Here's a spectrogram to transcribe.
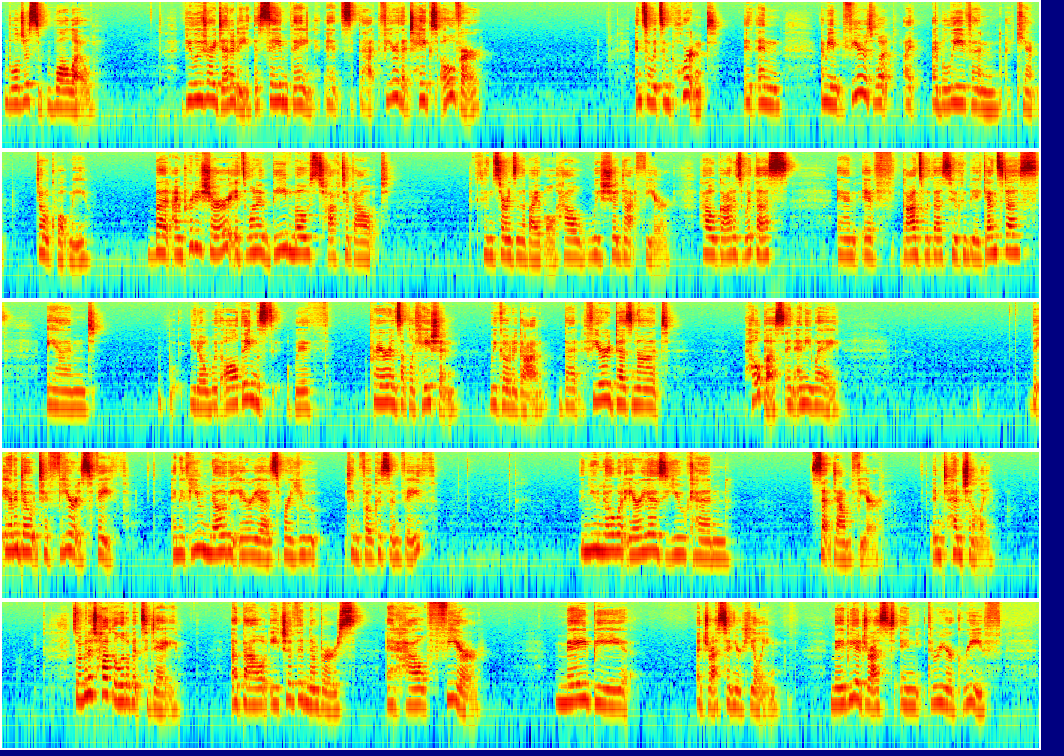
we'll just wallow. If you lose your identity, the same thing. It's that fear that takes over. And so it's important. It, and I mean, fear is what I, I believe, and I can't, don't quote me, but I'm pretty sure it's one of the most talked about concerns in the Bible how we should not fear, how God is with us. And if God's with us, who can be against us? And, you know, with all things, with prayer and supplication, we go to God. That fear does not help us in any way. The antidote to fear is faith. And if you know the areas where you can focus in faith, then you know what areas you can set down fear intentionally. So, I'm going to talk a little bit today about each of the numbers and how fear may be addressed in your healing, may be addressed in through your grief,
